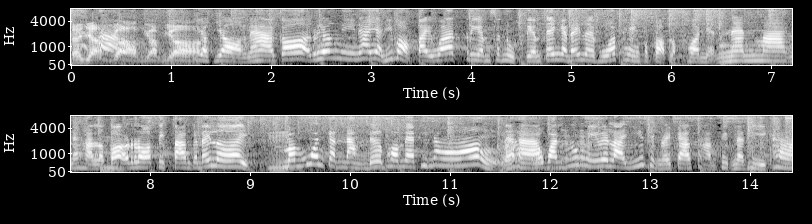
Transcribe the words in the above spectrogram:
เออหยอกค่ะหยอกหยอกหยอกหยอกหยอกๆนะคะ ก็เรื่องนี้นะคะอย่างที่บอกไปว่าเตรียมสนุกเตรียมเต้นกันได้เลย เพราะว่าเพลงประกอบละครเนี่ยแน่นมากนะคะ แล้วก็รอติดตามกันได้เลยอืมมาม่วนกันนำเด้อพ่อแม่พี่น้องนะครัคะบผมวันพรุ่งนี้เวลา 20นาฬิกา30 นาทีค่ะ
